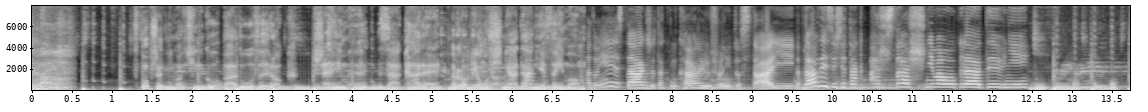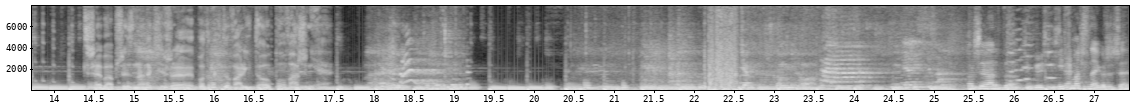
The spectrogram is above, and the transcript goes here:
Siemano. W poprzednim odcinku padł wyrok. Szejmy za karę robią śniadanie fejmom. A to nie jest tak, że taką karę już oni dostali. Naprawdę jesteście tak aż strasznie mało kreatywni. Trzeba przyznać, że potraktowali to poważnie. Idziemy, szukamy Michała. Proszę bardzo. I smacznego życzę.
